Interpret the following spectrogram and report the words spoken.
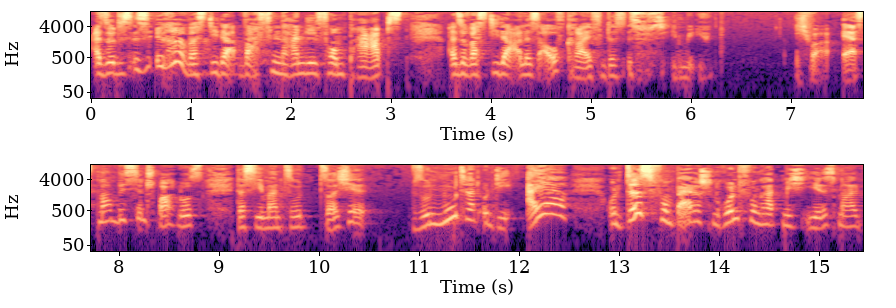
also das ist irre, was die da, Waffenhandel vom Papst, also was die da alles aufgreifen, das ist, ich war erstmal ein bisschen sprachlos, dass jemand so solche so einen Mut hat und die Eier und das vom Bayerischen Rundfunk hat mich jedes Mal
